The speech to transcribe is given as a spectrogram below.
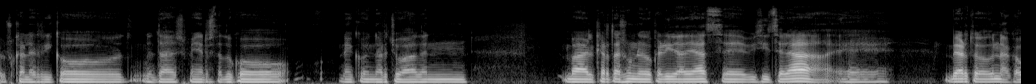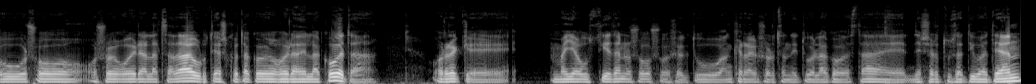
Euskal Herriko eta Espainiar Estatuko nahiko indartsua den ba, elkartasun edo karidadeaz e, bizitzera e, behartu daudenak, hau oso, oso egoera latza da, urte askotako egoera delako eta horrek e, maila guztietan oso oso efektu ankerrak sortzen dituelako, ezta? E, desertu zati batean,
